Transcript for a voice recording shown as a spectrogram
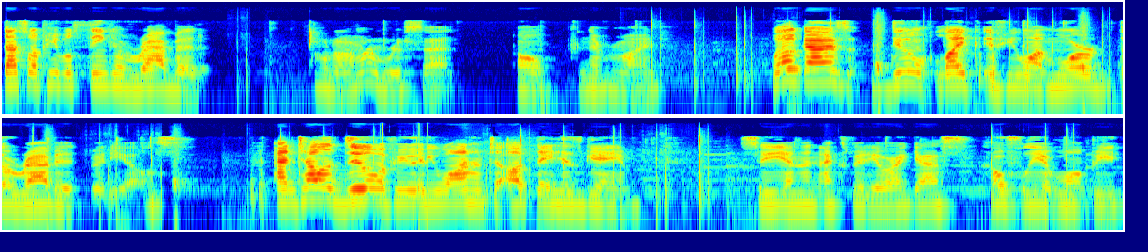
that's what people think of Rabbid. Hold on, I'm gonna reset. Oh, never mind. Well, guys, do like if you want more the Rabbid videos. And tell Doom if you if you want him to update his game. See you in the next video, I guess. Hopefully it won't be.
